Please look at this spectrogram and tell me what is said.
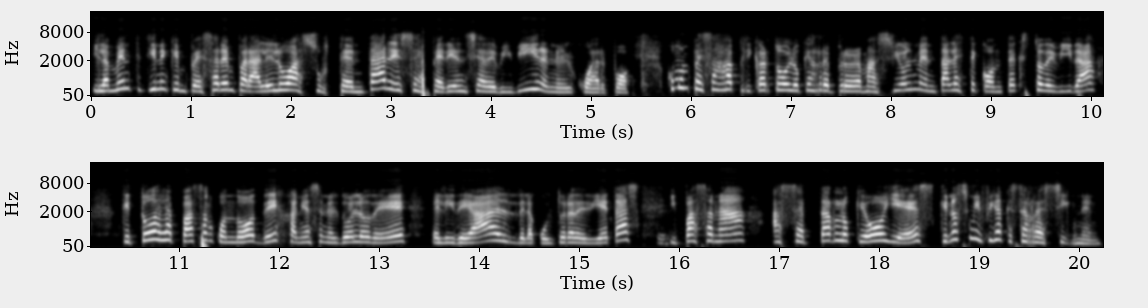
y la mente tiene que empezar en paralelo a sustentar esa experiencia de vivir en el cuerpo. ¿Cómo empezás a aplicar todo lo que es reprogramación mental a este contexto de vida que todas las pasan cuando dejan y hacen el duelo de el ideal de la cultura de dietas y pasan a aceptar lo que hoy es, que no significa que se resignen,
